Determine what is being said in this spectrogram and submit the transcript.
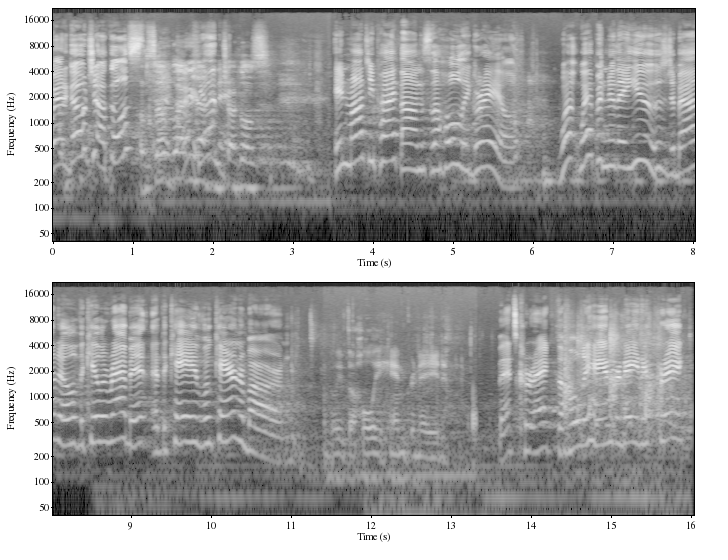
Way to go, Chuckles. I'm so glad you have some it. chuckles. In Monty Python's The Holy Grail, what weapon do they use to battle the killer rabbit at the cave of Caerbannog? I believe the holy hand grenade. That's correct. The holy hand grenade is correct.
